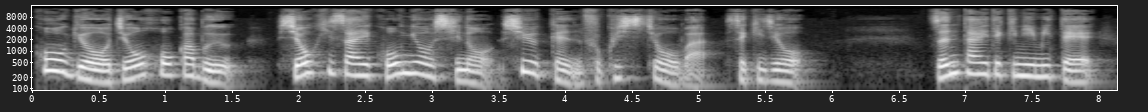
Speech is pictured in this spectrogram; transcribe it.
工業情報科部消費財工業士の周健副市長は席上、全体的に見て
